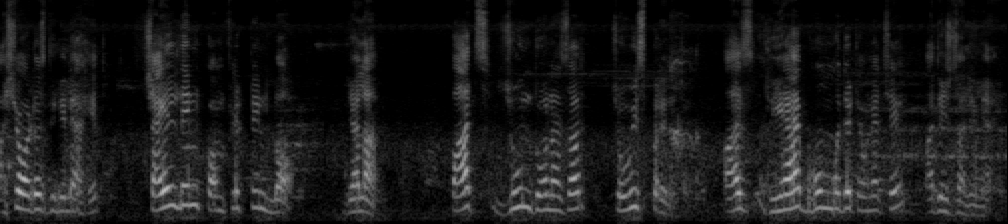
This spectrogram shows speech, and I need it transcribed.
असे ऑर्डर्स दिलेले आहेत. Child in conflict in law याला पाच जून दोन हजार चोवीसपर्यंत आज रिहॅब होममध्ये ठेवण्याचे आदेश झालेले आहेत.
